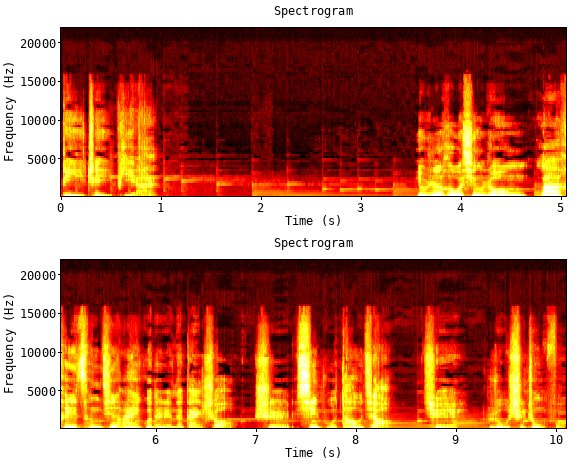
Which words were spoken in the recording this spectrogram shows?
DJ 彼岸。有人和我形容拉黑曾经爱过的人的感受是心如刀绞，却如释重负。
